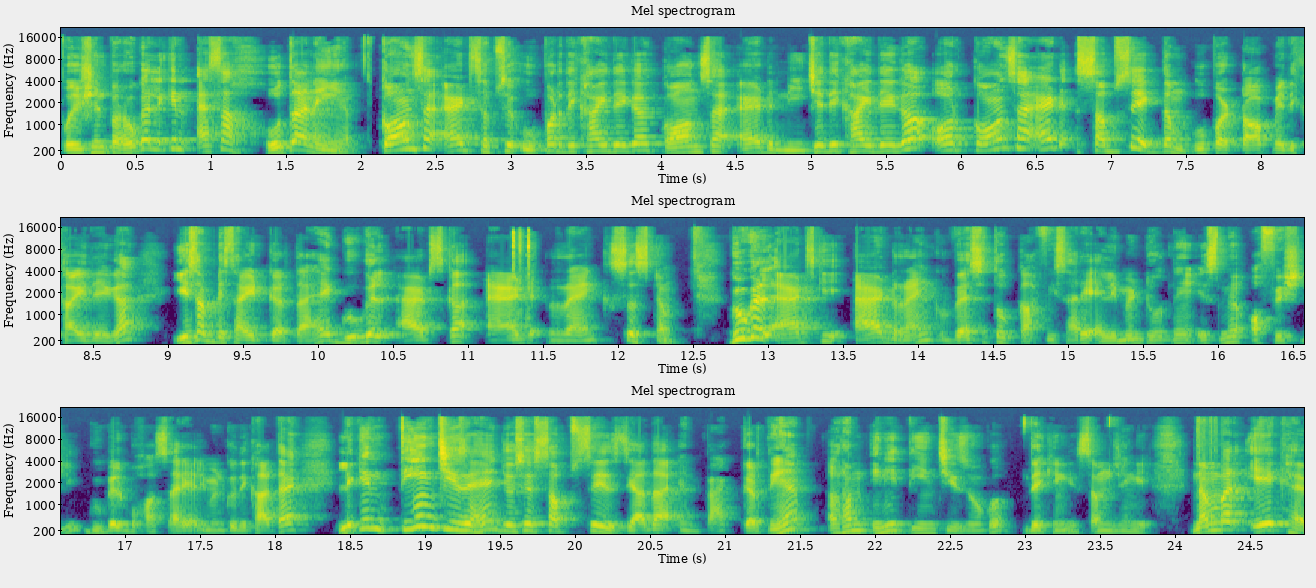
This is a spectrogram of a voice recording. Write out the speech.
position पर होगा, लेकिन ऐसा होता नहीं है। कौन सा एड सबसे ऊपर दिखाई देगा, कौन सा एड नीचे दिखाई देगा, और कौन सा एड सबसे एकदम ऊपर टॉप में दिखाई देगा, ये सब डिसाइड करता है गूगल एड्स का ad rank system Google ads की एड रैंक वैसे तो काफ़ी सारे एलिमेंट होते हैं इसमें ऑफिशियली गूगल बहुत सारे एलिमेंट को दिखाता है, लेकिन तीन चीज़ें हैं जो इसे सबसे ज़्यादा इंपैक्ट करती हैं, और हम इन्हीं तीन चीज़ों को देखेंगे, समझेंगे। नंबर एक है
